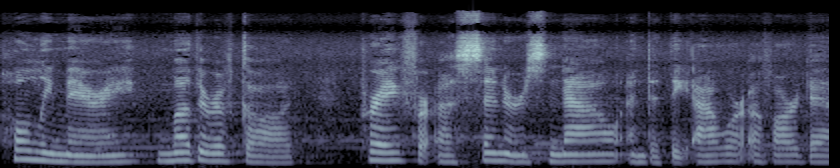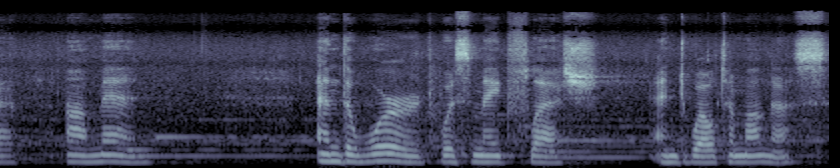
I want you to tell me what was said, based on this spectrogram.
Holy Mary, Mother of God, pray for us sinners now and at the hour of our death. Amen. And the Word was made flesh and dwelt among us.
